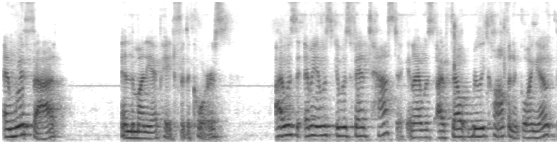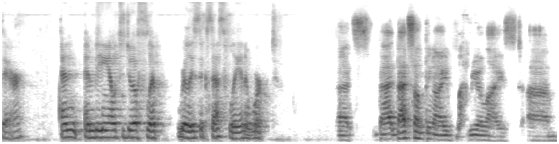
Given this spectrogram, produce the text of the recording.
And with that and the money i paid for the course i was i mean it was it was fantastic and i was i felt really confident going out there and and being able to do a flip really successfully and it worked that's that that's something I've realized. Um,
